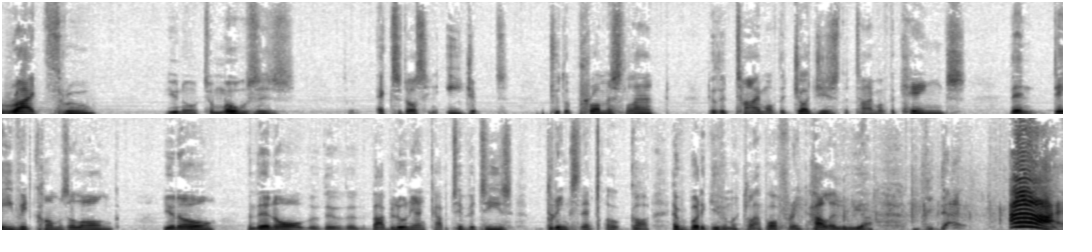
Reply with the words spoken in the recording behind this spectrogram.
Right through, you know, to Moses, to Exodus in Egypt, to the promised land, to the time of the judges, the time of the kings. Then David comes along, you know, and then all the, the, the Babylonian captivities brings them. Oh God, everybody give him a clap offering. Hallelujah. I,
